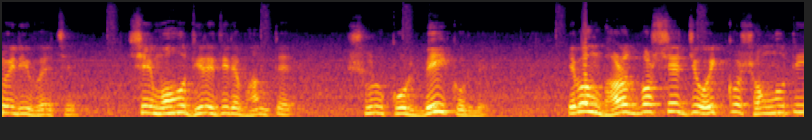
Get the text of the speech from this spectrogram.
তৈরি হয়েছে, সেই মোহ ধীরে ধীরে ভাঙতে শুরু করবেই করবে। এবং ভারতবর্ষের যে ঐক্য সংহতি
